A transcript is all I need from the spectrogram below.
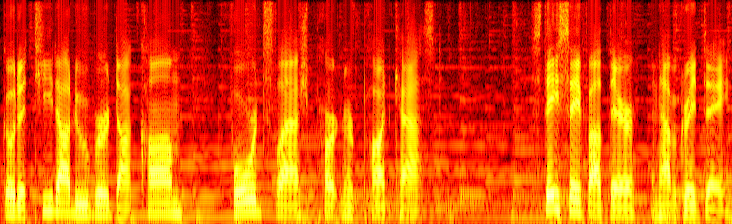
go to t.uber.com forward slash partner podcast. Stay safe out there and have a great day.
